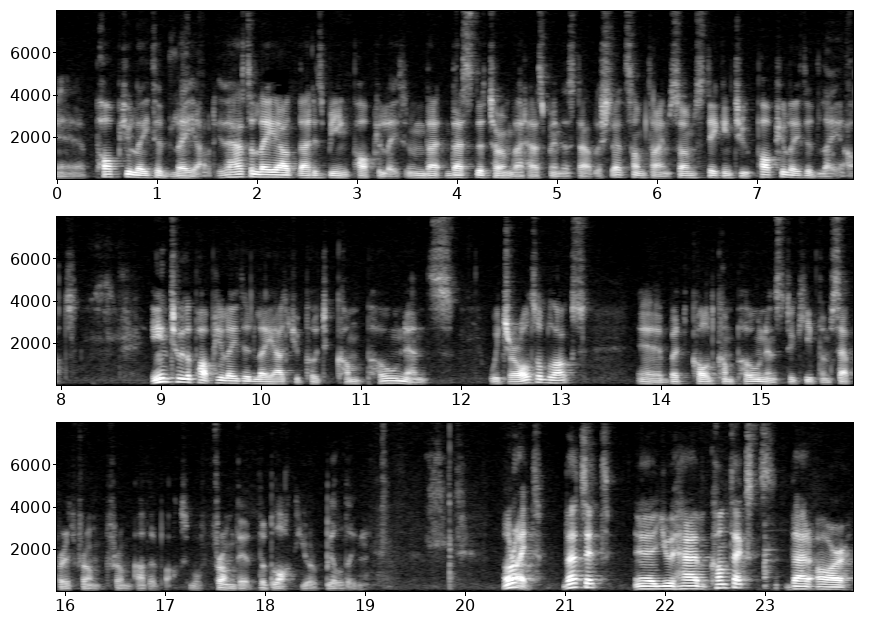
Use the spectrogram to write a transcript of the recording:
uh, populated layout. It has a layout that is being populated, and that, that's the term that has been established at some time. So I'm sticking to populated layouts. Into the populated layout you put components, which are also blocks, uh, but called components to keep them separate from, from other blocks, from the, the block you're building. Alright, that's it. Uh, you have contexts that are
